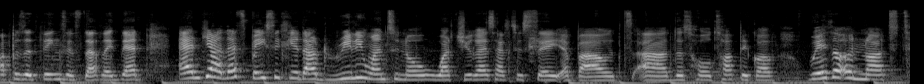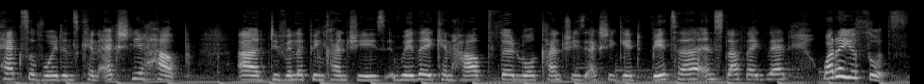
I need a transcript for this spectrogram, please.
opposite things and stuff like that. And yeah, that's basically it. I'd really want to know what you guys have to say about uh, this whole topic of whether or not tax avoidance can actually help uh, developing countries, whether it can help third world countries actually get better and stuff like that. What are your thoughts?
